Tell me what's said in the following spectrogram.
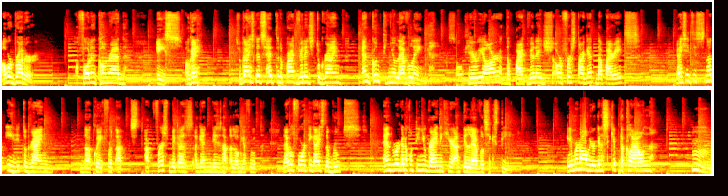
our brother, a fallen Conrad Ace. Okay? So guys, let's head to the pirate village to grind and continue leveling. So here we are at the pirate village. Our first target, the pirates. Guys, it is not easy to grind the Quake fruit at, at first because again, this is not a Logia fruit. Level 40 guys, the brutes. And we're gonna continue grinding here until level 60. Gamer Nom, you're gonna skip the clown. Hmm,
